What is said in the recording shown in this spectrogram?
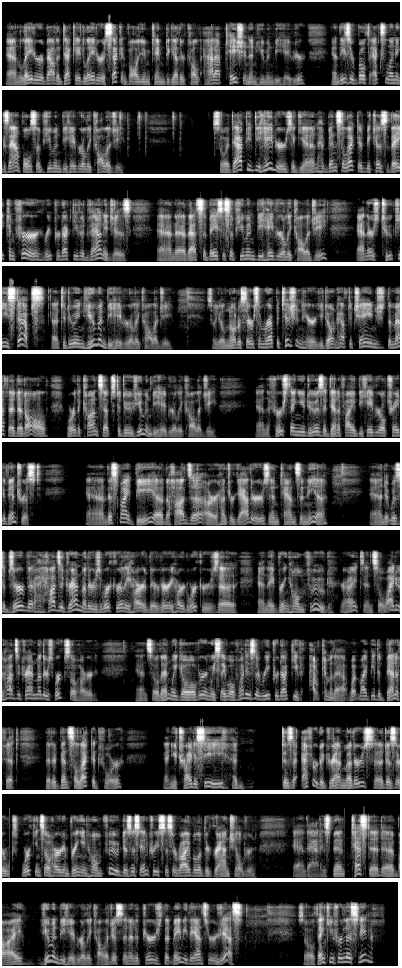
And later, about a decade later, a second volume came together called Adaptation in Human Behavior. And these are both excellent examples of human behavioral ecology. So, adaptive behaviors, again, have been selected because they confer reproductive advantages. And uh, that's the basis of human behavioral ecology. And there's two key steps uh, to doing human behavioral ecology. So you'll notice there's some repetition here. You don't have to change the method at all or the concepts to do human behavioral ecology. And the first thing you do is identify a behavioral trait of interest. And this might be uh, the Hadza, our hunter gatherers in Tanzania. And it was observed that Hadza grandmothers work really hard. They're very hard workers uh, and they bring home food, right? And so, why do Hadza grandmothers work so hard? And so then we go over and we say, well, what is the reproductive outcome of that? What might be the benefit that had been selected for? And you try to see uh, does the effort of grandmothers, uh, does their working so hard and bringing home food, does this increase the survival of their grandchildren? And that has been tested uh, by human behavioral ecologists, and it appears that maybe the answer is yes. So thank you for listening.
